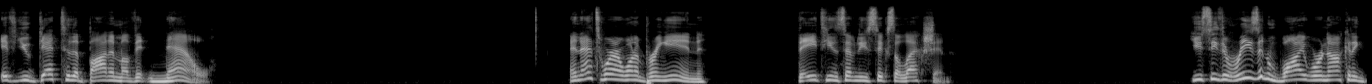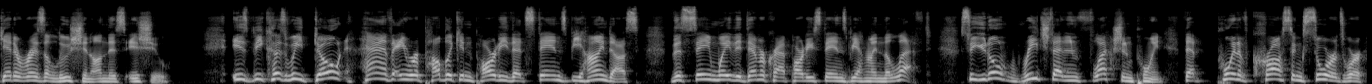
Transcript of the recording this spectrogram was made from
if you get to the bottom of it now. And that's where I want to bring in the 1876 election. You see, the reason why we're not going to get a resolution on this issue is because we don't have a Republican Party that stands behind us the same way the Democrat Party stands behind the left. So you don't reach that inflection point, that point of crossing swords where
